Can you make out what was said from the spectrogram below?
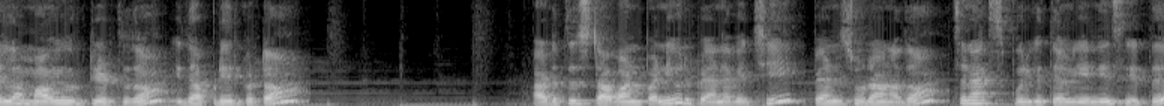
எல்லா மாவையும் உருட்டி எடுத்ததும் இது அப்படி இருக்கட்டும். அடுத்து ஸ்டவ் ஆன் பண்ணி ஒரு பேனை வச்சு பேன் சூடானதும் ஸ்நாக்ஸ் பொரிக்க தேவையான எண்ணெயை சேர்த்து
